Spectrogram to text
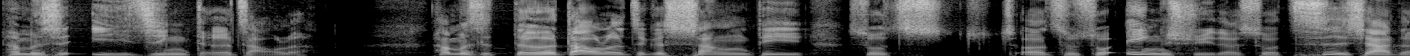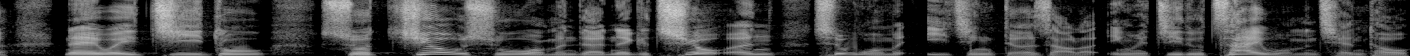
他们是已经得着了。他们是得到了这个上帝所呃所所应许的、所赐下的那一位基督所救赎我们的那个救恩，是我们已经得着了，因为基督在我们前头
